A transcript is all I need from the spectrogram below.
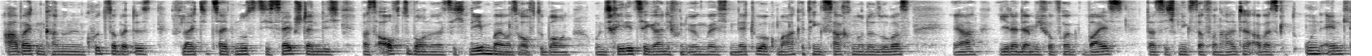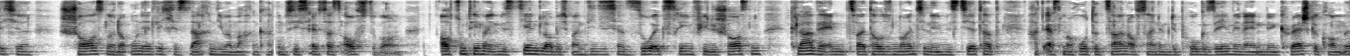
arbeiten kann und in Kurzarbeit ist, vielleicht die Zeit nutzt, sich selbstständig was aufzubauen oder sich nebenbei was aufzubauen. Und ich rede jetzt hier gar nicht von irgendwelchen Network-Marketing-Sachen oder sowas. Ja, jeder, der mich verfolgt, weiß, dass ich nichts davon halte, aber es gibt unendliche Chancen oder unendliche Sachen, die man machen kann, um sich selbst was aufzubauen. Auch zum Thema Investieren, glaube ich, waren dieses Jahr so extrem viele Chancen. Klar, wer in 2019 investiert hat, hat erstmal rote Zahlen auf seinem Depot gesehen, wenn er in den Crash gekommen ist.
